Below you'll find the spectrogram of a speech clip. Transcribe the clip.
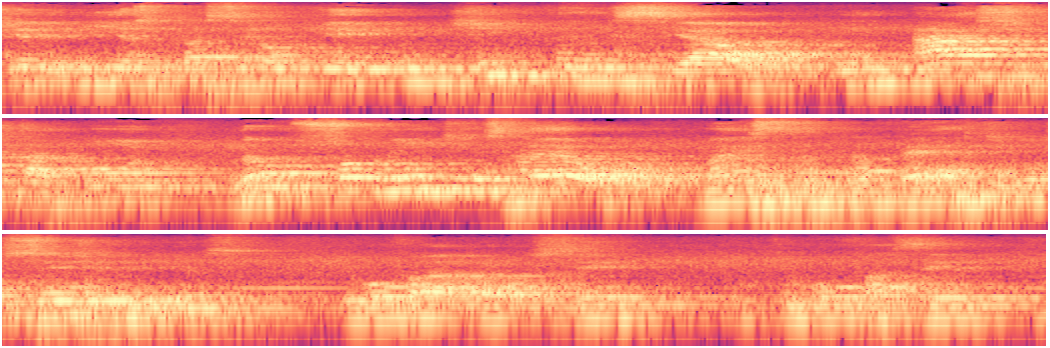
Jeremias para ser o quê? Um diferencial, um agitador, não somente em Israel, mas através de você, Jeremias. Eu vou falar para você o que eu vou fazer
